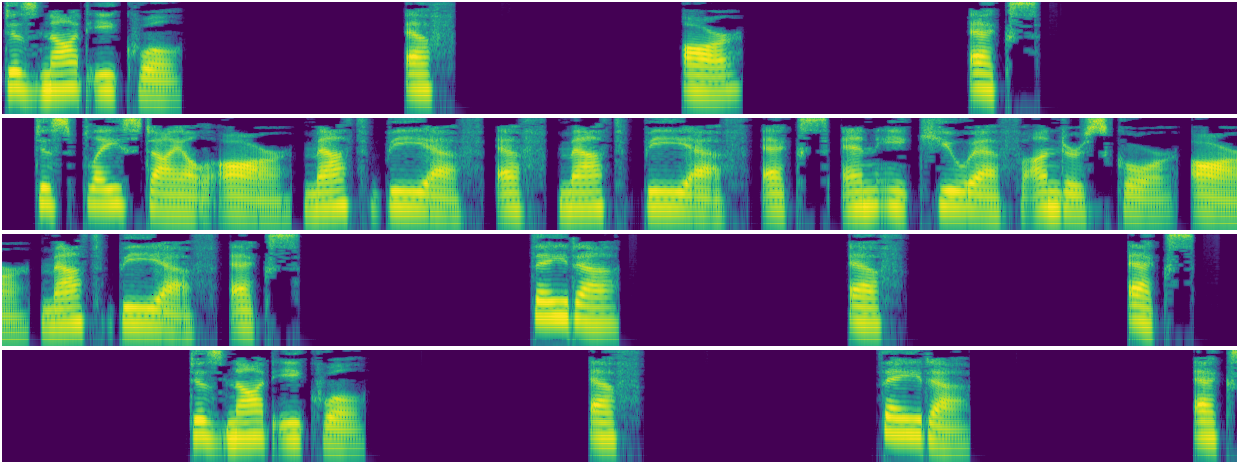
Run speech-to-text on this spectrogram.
does not equal f r x display style r math bf f math bf x neqf underscore r math bf x theta f x does not equal f theta x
